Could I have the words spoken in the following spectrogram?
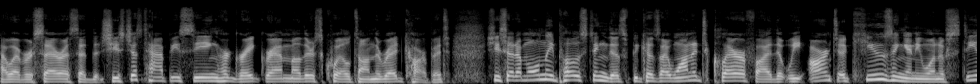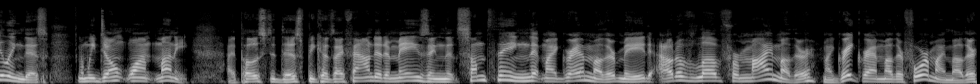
However, Sarah said that she's just happy seeing her great grandmother's quilt on the red carpet. She said, I'm only posting this because I wanted to clarify that we aren't accusing anyone of stealing this and we don't want money. I posted this because I found it amazing that something that my grandmother made out of love for my mother, my great grandmother for my mother,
